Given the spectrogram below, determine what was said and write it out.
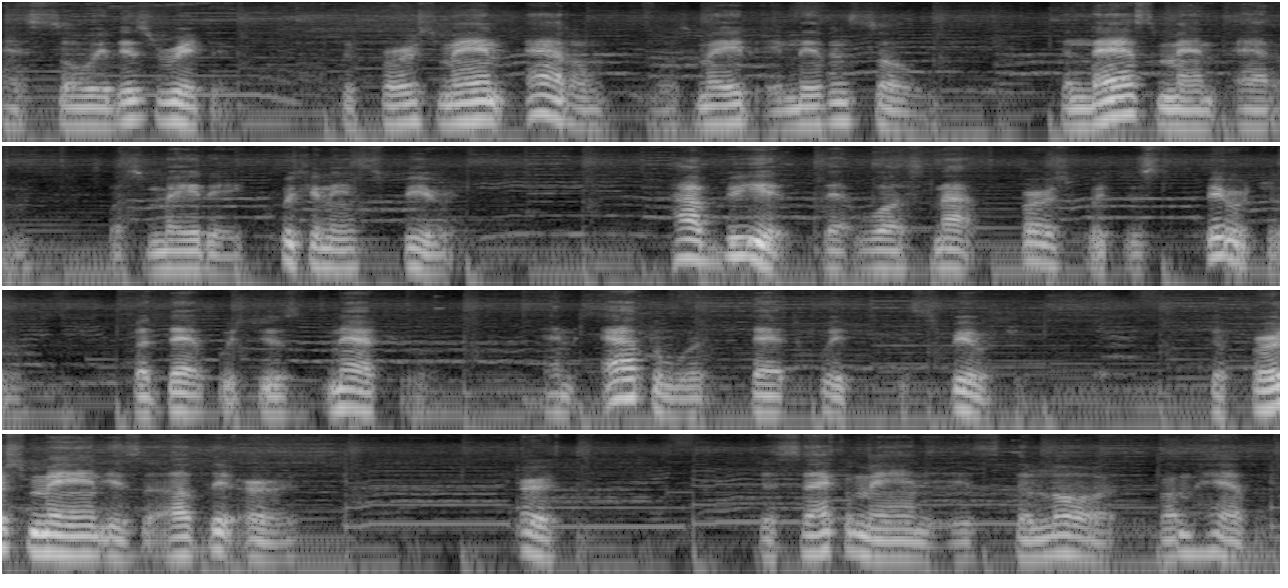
And so it is written the first man, Adam, was made a living soul. The last man, Adam, was made a quickening spirit. Howbeit, that was not first which is spiritual, but that which is natural, and afterward that which is spiritual. The first man is of the earth, earth, The second man is the Lord from heaven.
